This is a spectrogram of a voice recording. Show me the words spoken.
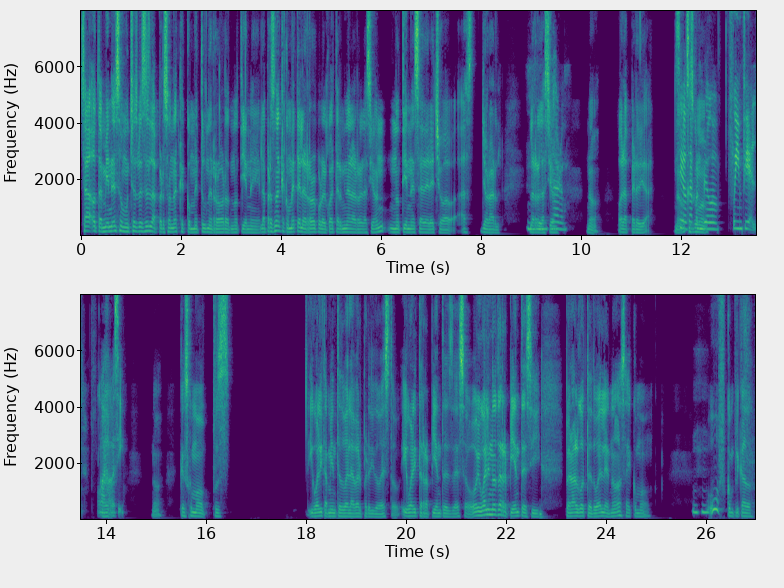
sea, o también eso, muchas veces la persona que comete un error no tiene, la persona que comete el error por el cual termina la relación no tiene ese derecho a, a llorar, La relación. Claro. ¿no? O la pérdida. ¿no? Sí, o sea, es por como- ejemplo, fui infiel o algo así. ¿no? Que es como, pues, igual y también te duele haber perdido esto, igual y te arrepientes de eso, o igual y no te arrepientes y, pero algo te duele, ¿no? O sea, como, uff, complicado.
